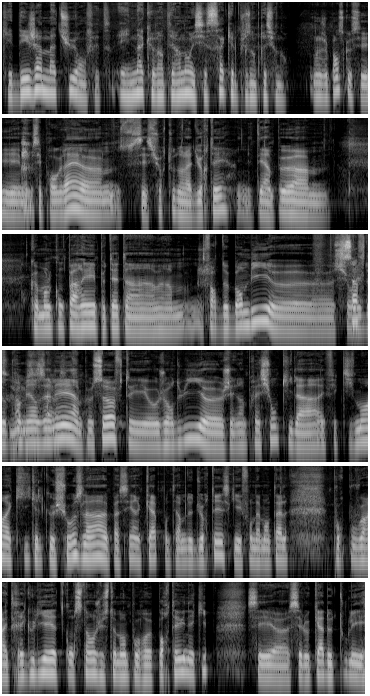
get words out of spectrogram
qui est déjà mature en fait. Et il n'a que 21 ans et c'est ça qui est le plus impressionnant. Je pense que ces, progrès, euh, c'est surtout dans la dureté. Il était un peu euh, comment le comparer Peut-être un, une sorte de Bambi euh, sur les deux premières années, un peu soft. Et aujourd'hui, euh, j'ai l'impression qu'il a effectivement acquis quelque chose là, passé un cap en termes de dureté, ce qui est fondamental pour pouvoir être régulier, être constant justement pour euh, porter une équipe. C'est c'est le cas de tous les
